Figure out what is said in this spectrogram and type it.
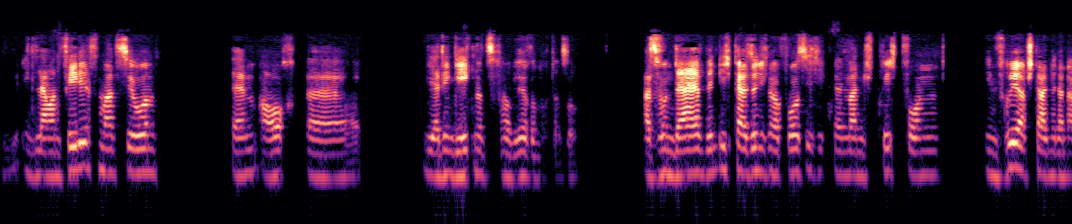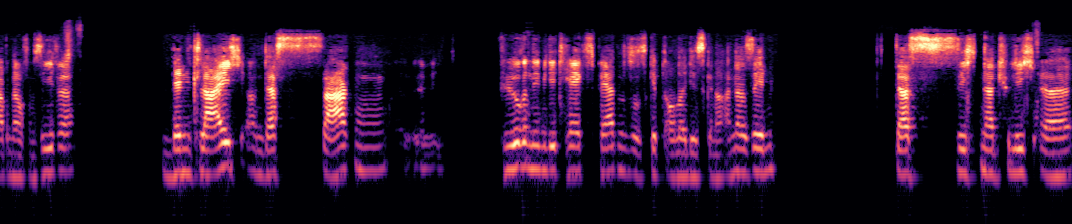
in Klammern Fehlinformationen, ähm, auch äh, ja, den Gegner zu verwirren oder so. Also von daher bin ich persönlich mal vorsichtig, wenn man spricht von im Frühjahr starten wir dann auch eine Offensive. Wenngleich, und das sagen äh, führende Militärexperten, so es gibt auch Leute, die es genau anders sehen, dass sich natürlich äh,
